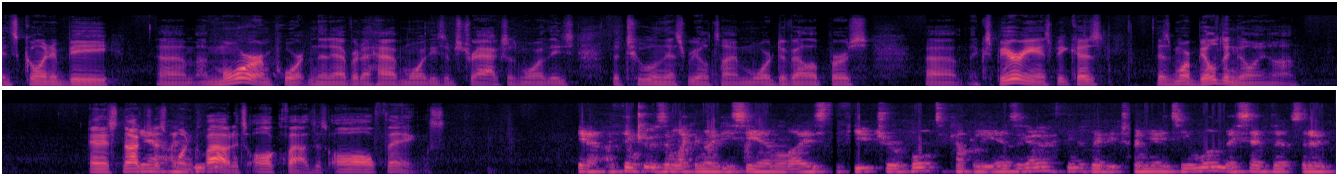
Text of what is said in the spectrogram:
it's going to be um, more important than ever to have more of these abstractions, more of these, the tooling that's real time, more developers uh, experience because there's more building going on. And it's not yeah, just one cloud, it's all clouds, it's all things. Yeah, I think it was in like an IDC analyzed the future report a couple of years ago. I think it was maybe a 2018 one. They said that sort of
